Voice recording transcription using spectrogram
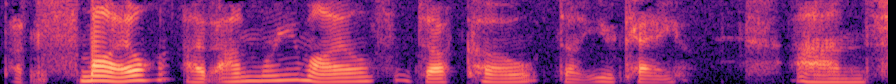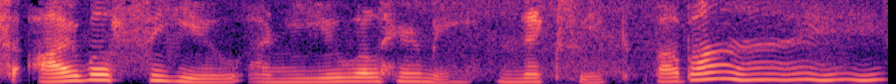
That's smile at annemariemiles.co.uk. And I will see you and you will hear me next week. Bye bye.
